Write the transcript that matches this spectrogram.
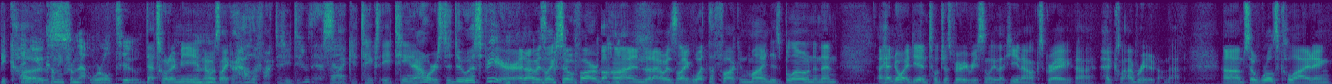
because And you coming from that world too. that's what I mean. I was like, how the fuck did he do this? Yeah. Like, it takes 18 hours to do a sphere. And I was like so far behind that I was like, what the fuck? And mind is blown. And then I had no idea until just very recently that he and Alex Grey uh, had collaborated on that. Um, so worlds colliding.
